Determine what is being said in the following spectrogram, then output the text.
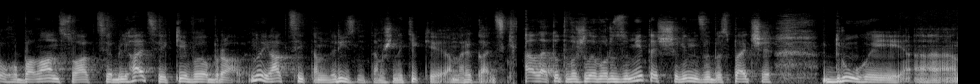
Того балансу акцій облігацій, які ви обрали. Ну і акції там різні, там ж не тільки американські. Але тут важливо розуміти, що він забезпечує другої е,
